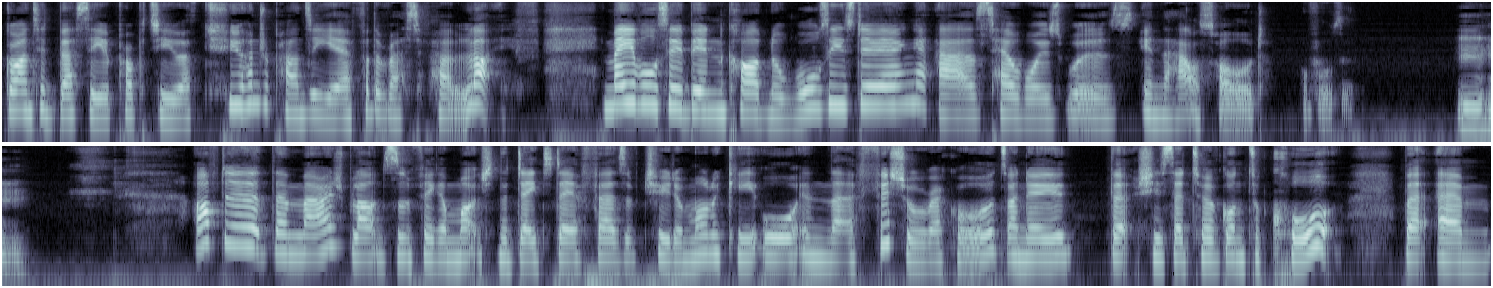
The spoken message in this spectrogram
granted Bessie a property worth two hundred pounds a year for the rest of her life. It may have also been Cardinal Wolsey's doing, as Tailboys was in the household of Wolsey. hmm After the marriage, Blount doesn't figure much in the day to day affairs of Tudor monarchy or in the official records. I know that she's said to have gone to court, but um,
